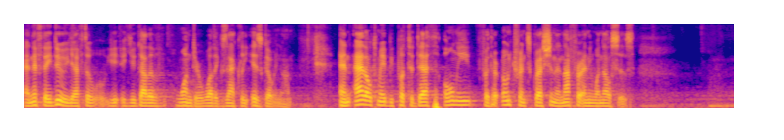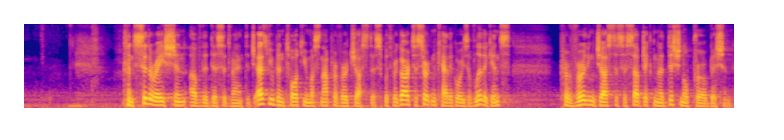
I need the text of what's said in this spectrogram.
And if they do, you have to you, you got to wonder what exactly is going on. An adult may be put to death only for their own transgression and not for anyone else's consideration of the disadvantage. As you've been taught, you must not pervert justice. With regard to certain categories of litigants, perverting justice is subject to an additional prohibition.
